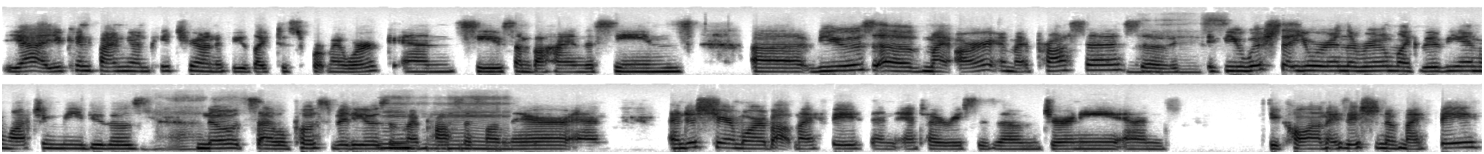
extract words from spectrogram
yeah, you can find me on Patreon if you'd like to support my work and see some behind the scenes uh, views of my art and my process. Nice. Of if, if, you wish that you were in the room like Vivian watching me do those yes. notes, I will post videos mm-hmm. of my process on mm-hmm. there and and just share more about my faith and anti-racism journey and decolonization of my faith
